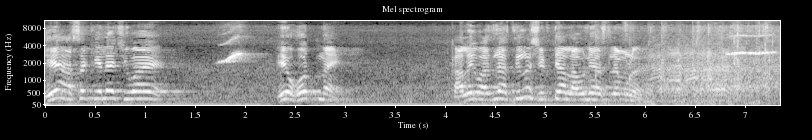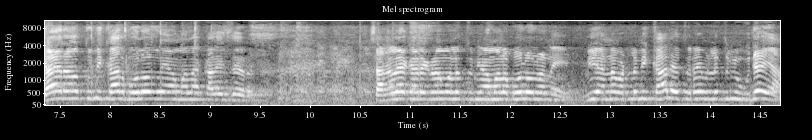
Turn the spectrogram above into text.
हे असं केल्याशिवाय हे होत नाही. कालही वाजले असतील ना शिट्ट्या लावणे असल्यामुळं. काय राव तुम्ही काल बोलवलं नाही आम्हाला काळे सर. चांगल्या कार्यक्रमाला तुम्ही आम्हाला बोलवलं नाही. मी यांना म्हटलं मी काल येतो नाही. म्हटलं तुम्ही उद्या या.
